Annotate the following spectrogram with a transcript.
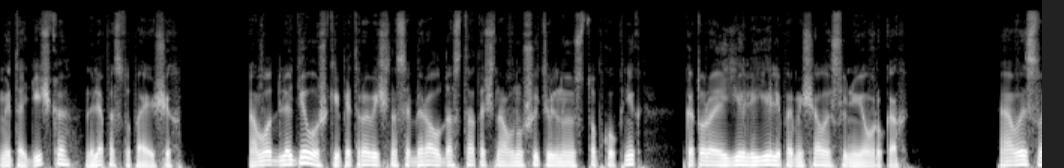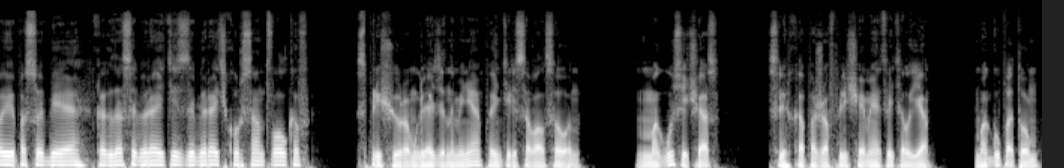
Методичка для поступающих. А вот для девушки Петрович насобирал достаточно внушительную стопку книг, которая еле-еле помещалась у нее в руках. «А вы свои пособия, когда собираетесь забирать курсант Волков?» С прищуром глядя на меня, поинтересовался он. «Могу сейчас», — слегка пожав плечами, ответил я. «Могу потом».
